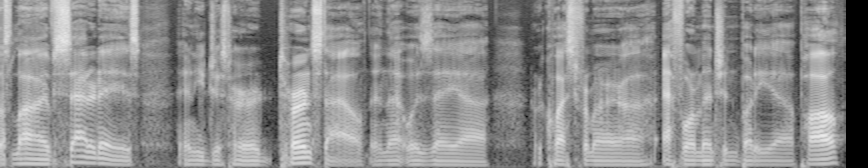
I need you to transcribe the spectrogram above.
Mild Live Saturdays, and you just heard Turnstile, and that was a uh, request from our uh, aforementioned buddy uh, Paul,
